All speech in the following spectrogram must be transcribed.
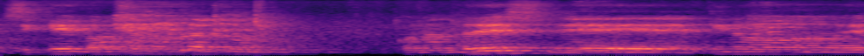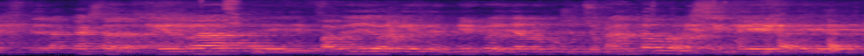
Así que vamos a comenzar con, con Andrés. Eh, Tino es de la Casa de la Tierra. Eh, Fabio lleva aquí desde el miércoles, ya lo hemos hecho cántabro, así que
